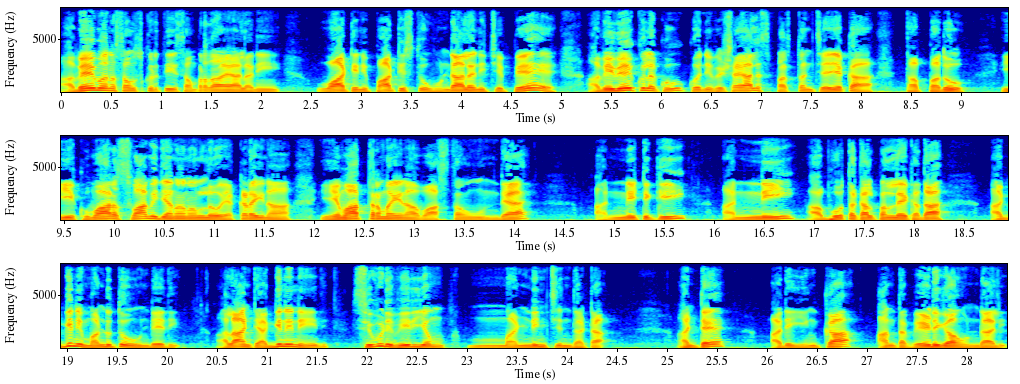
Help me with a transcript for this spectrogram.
అవే మన సంస్కృతి సంప్రదాయాలని వాటిని పాటిస్తూ ఉండాలని చెప్పే అవివేకులకు కొన్ని విషయాలు స్పష్టం చేయక తప్పదు. ఈ కుమారస్వామి జననంలో ఎక్కడైనా ఏమాత్రమైన వాస్తవం ఉందా? అన్నిటికీ అన్నీ అభూత కల్పనలే కదా. అగ్ని మండుతూ ఉండేది. అలాంటి అగ్నిని శివుడి వీర్యం మండించిందట. అంటే అది ఇంకా అంత వేడిగా ఉండాలి.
